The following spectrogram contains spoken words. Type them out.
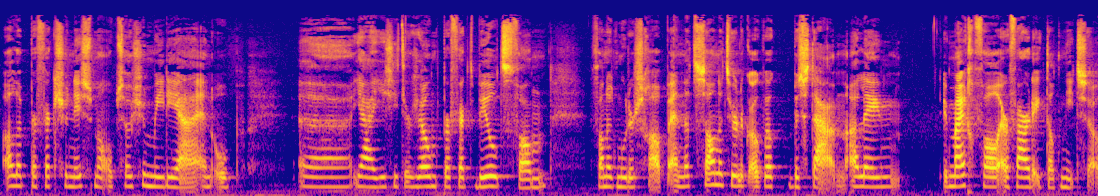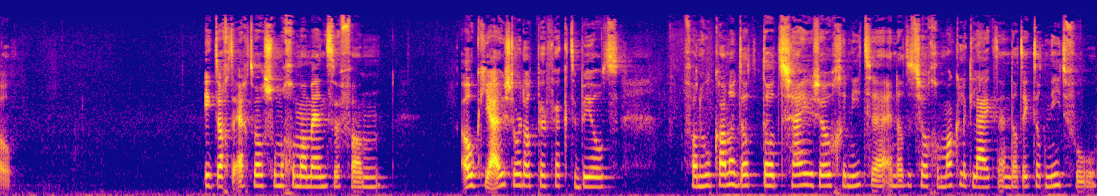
alle perfectionisme op social media en op. Uh, ja, je ziet er zo'n perfect beeld van, van het moederschap. En dat zal natuurlijk ook wel bestaan. Alleen in mijn geval ervaarde ik dat niet zo. Ik dacht echt wel sommige momenten van ook juist door dat perfecte beeld van hoe kan het dat, dat zij zo genieten en dat het zo gemakkelijk lijkt en dat ik dat niet voel.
